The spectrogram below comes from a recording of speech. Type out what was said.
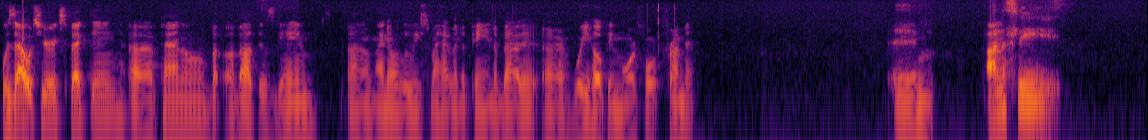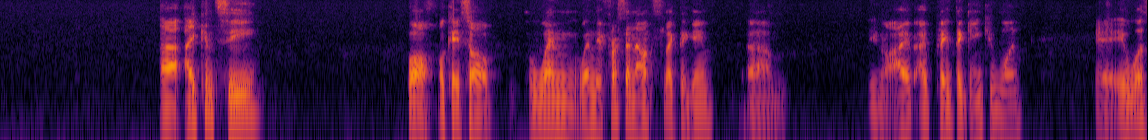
was that what you were expecting, uh, panel, ab- about this game? Um, I know Luis might have an opinion about it. Uh, were you hoping more for, from it? Um, honestly, uh, I can see. Well, okay, so when when they first announced like the game, um, you know, I I played the GameCube one. Uh, It was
